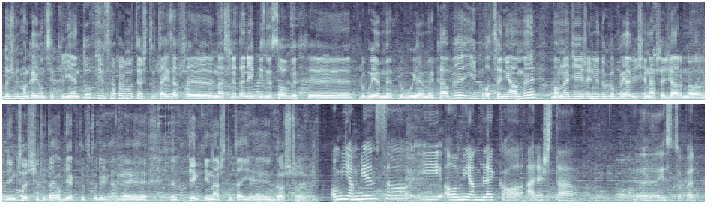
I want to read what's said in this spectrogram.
dość wymagających klientów, więc na pewno też tutaj zawsze na śniadaniach biznesowych y, próbujemy, próbujemy kawy i oceniamy. Mam nadzieję, że niedługo pojawi się nasze ziarno w większości tutaj obiektów, których y, y, pięknie nas tutaj goszczą. Omijam mięso i omijam mleko, a reszta jest super.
